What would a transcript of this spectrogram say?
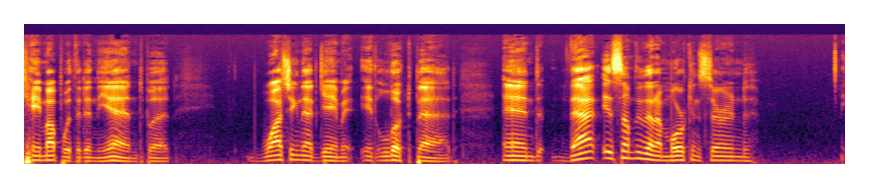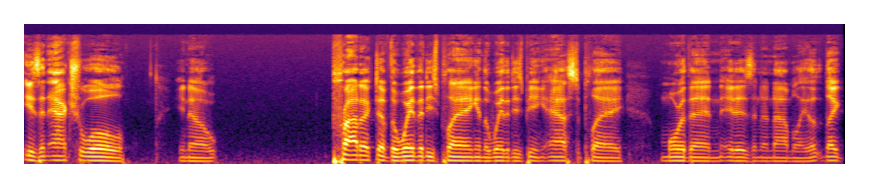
came up with it in the end. But watching that game, it, it looked bad, and that is something that I'm more concerned is an actual, you know, product of the way that he's playing and the way that he's being asked to play more than it is an anomaly. Like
